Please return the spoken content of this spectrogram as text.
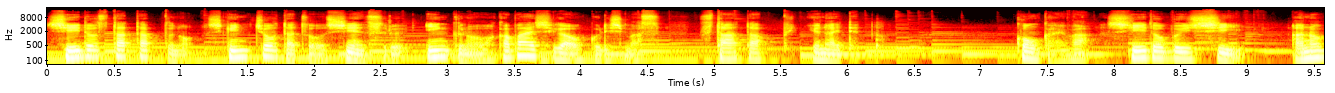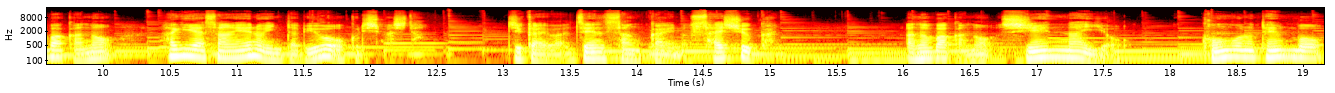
シードスタートアップの資金調達を支援するインクの若林がお送りします。スタートアップユナイテッド。今回はシード VC あのバカの萩谷さんへのインタビューをお送りしました。次回は全3回の最終回。あのバカの支援内容今後の展望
